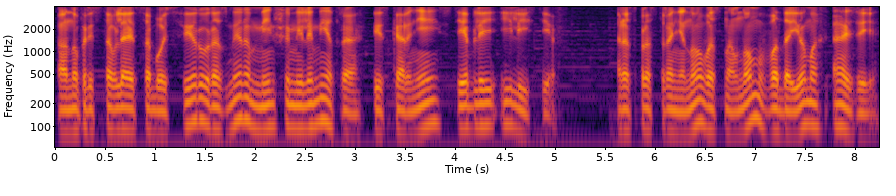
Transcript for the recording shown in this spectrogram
Оно представляет собой сферу размером меньше миллиметра, без корней, стеблей и листьев. Распространено в основном в водоемах Азии.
